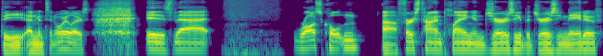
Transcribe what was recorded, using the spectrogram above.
the Edmonton Oilers, is that Ross Colton uh, first time playing in Jersey, the Jersey native.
